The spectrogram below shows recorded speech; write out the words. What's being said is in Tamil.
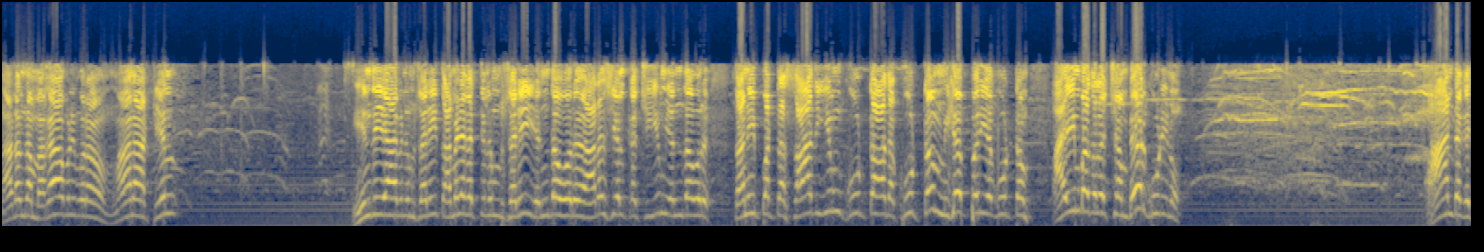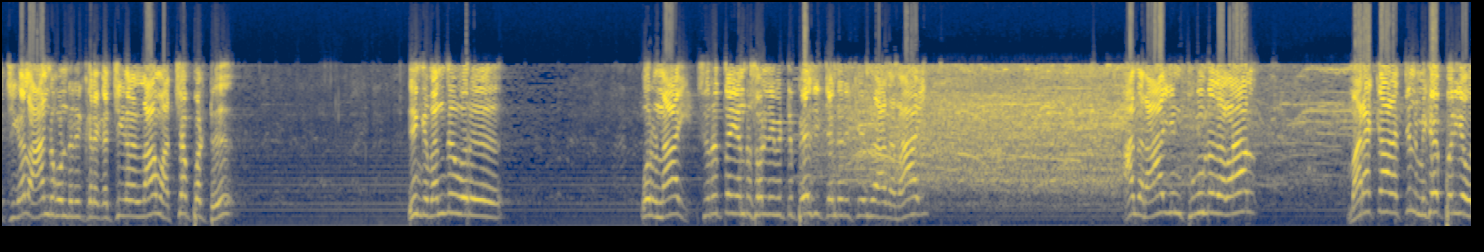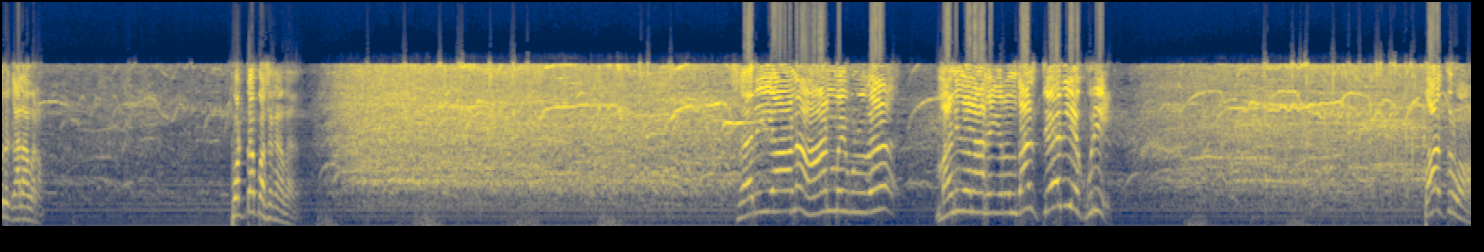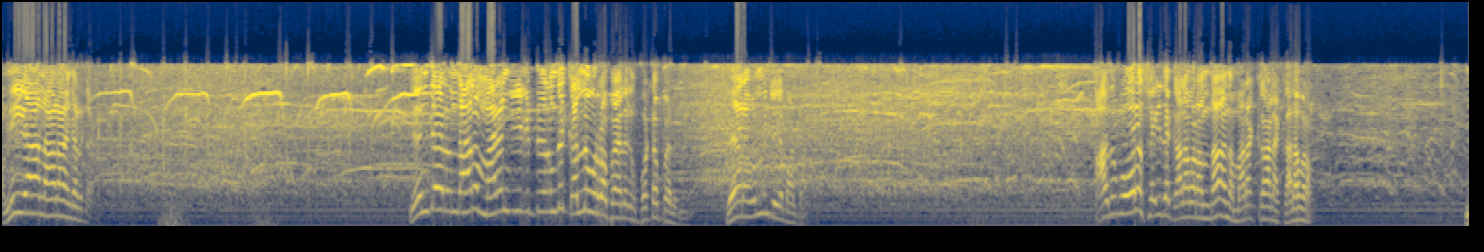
நடந்த மகாபலிபுரம் மாநாட்டில் இந்தியாவிலும் சரி தமிழகத்திலும் சரி எந்த ஒரு அரசியல் கட்சியும் எந்த ஒரு தனிப்பட்ட சாதியும் கூட்டாத கூட்டம் மிகப்பெரிய கூட்டம். ஐம்பது லட்சம் பேர் கூடினோம். ஆண்ட கட்சிகள் ஆண்டு கொண்டிருக்கிற கட்சிகள் எல்லாம் அச்சப்பட்டு இங்கு வந்து ஒரு ஒரு நாய் சிறுத்தை என்று சொல்லிவிட்டு பேசி சென்றிருக்கின்ற அந்த நாய். அந்த நாயின் தூண்டுதலால் மரக்காலத்தில் மிகப்பெரிய ஒரு கலவரம். பொட்ட பசங்க அவன் சரியான ஆண்மை உள்ள மனிதனாக இருந்தால் தேதிய குறி. பார்த்துருவோம் நீயா நானாங்கிறத. எங்க இருந்தாலும் மறைஞ்சிக்கிட்டு இருந்து கல்லு விடுற பயலுங்க பொட்ட பயலுங்க. வேற ஒன்றும் செய்ய மாட்டான். அதுபோல செய்த கலவரம் தான் அந்த மரக்கான கலவரம்.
